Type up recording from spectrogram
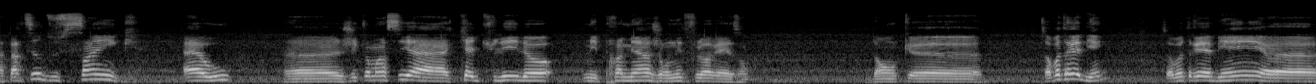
À partir du 5 août, euh, j'ai commencé à calculer là, mes premières journées de floraison. Donc, euh, ça va très bien. Ça va très bien. Euh,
